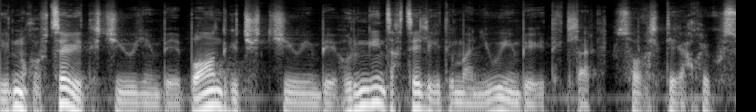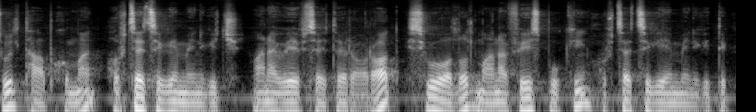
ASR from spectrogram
ер нь хувьцаа гэдэг чинь юу юм бэ? Бонд гэж чинь юу юм бэ? Хөрөнгөний зах зээл гэдэг маань юу юм бэ гэдэг талаар сургалтыг авахыг хүсвэл та бүхэн маань хувьцаа CGM гэж манай вебсайтаар ороод эсвэл бол манай Facebook-ийн хувьцаа CGM гэдэг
